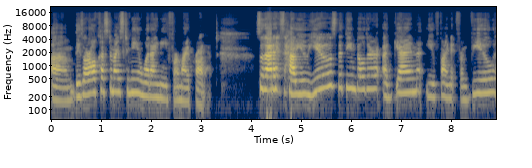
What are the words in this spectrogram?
um, these are all customized to me and what I need for my product. So that is how you use the theme builder. Again, you find it from view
